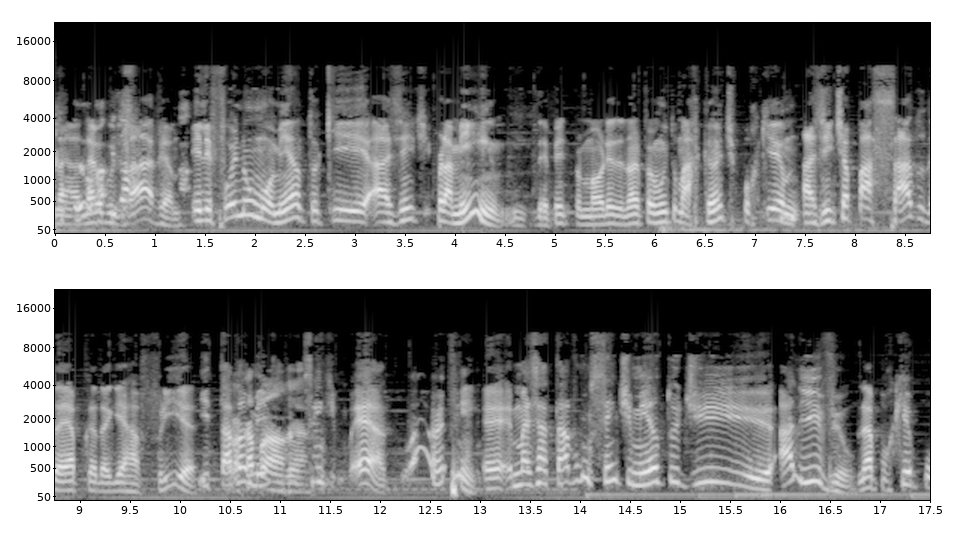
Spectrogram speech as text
na, na, na Yugoslávia, ele foi num momento que a gente, pra mim, depende pra maioria de nós, foi muito marcante, porque a gente tinha passado da época da Guerra Fria e tava meio. né? senti- É, enfim. é, mas já tava um sentimento de alívio, né? Porque pô,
